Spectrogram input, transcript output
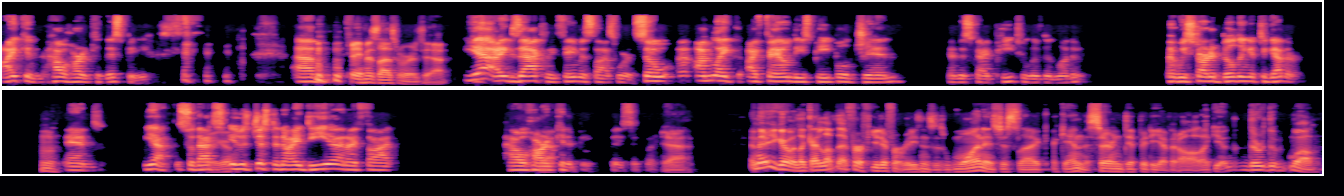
I can, how hard can this be? um, Famous last words, yeah. yeah, exactly. Famous last words. So I'm like, I found these people, Jen and this guy Pete, who lived in London, and we started building it together. Hmm. And yeah, so that's it was just an idea, and I thought, how hard Yeah. can it be, basically? Yeah. And there you go. Like I love that for a few different reasons. Is one is just like again the serendipity of it all. Like you, the, the well,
